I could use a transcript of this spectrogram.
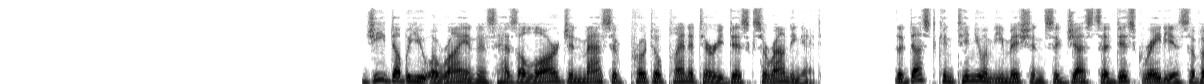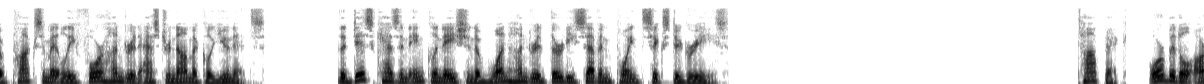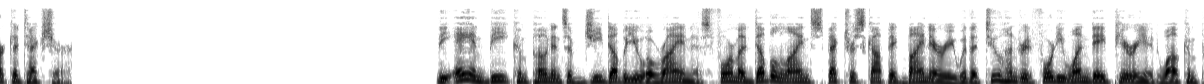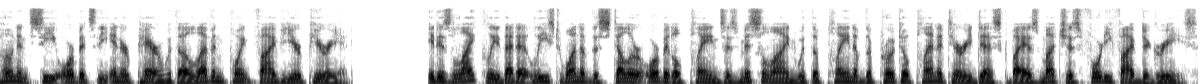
GW Orionis has a large and massive protoplanetary disk surrounding it. The dust continuum emission suggests a disk radius of approximately 400 astronomical units. The disk has an inclination of 137.6 degrees. Orbital architecture The A and B components of GW Orionis form a double-lined spectroscopic binary with a 241-day period while component C orbits the inner pair with a 11.5-year period. It is likely that at least one of the stellar orbital planes is misaligned with the plane of the protoplanetary disk by as much as 45 degrees.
